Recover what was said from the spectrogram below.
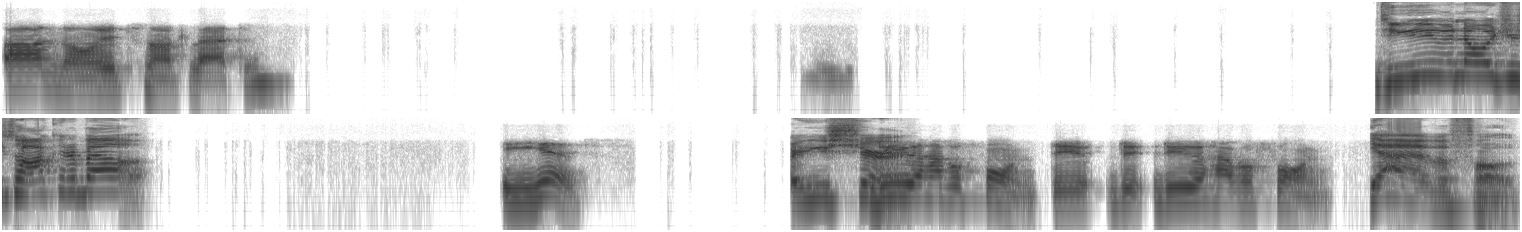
Ah, no, it's not Latin. Do you even know what you're talking about? Yes. Are you sure? Do you have a phone? Do you do, do you have a phone? yeah, I have a phone.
